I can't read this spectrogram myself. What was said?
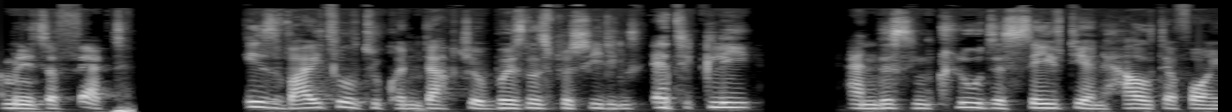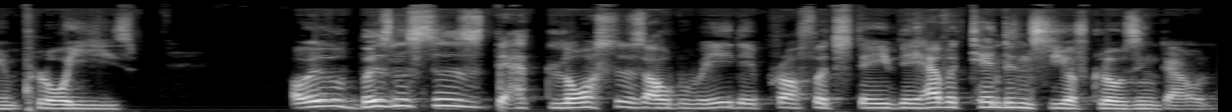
I mean, it's a fact. It's vital to conduct your business proceedings ethically, and this includes the safety and health of our employees, However, businesses that losses outweigh their profits, they, they have a tendency of closing down.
